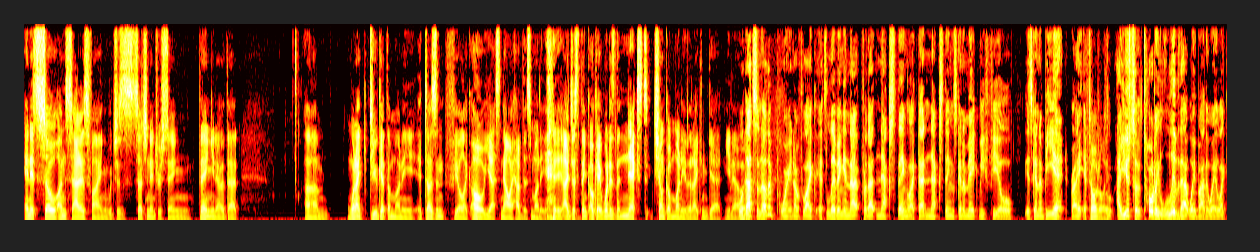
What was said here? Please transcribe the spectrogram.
and it's so unsatisfying, which is such an interesting thing, you know, that um, when I do get the money, it doesn't feel like, oh yes, now I have this money. I just think, okay, what is the next chunk of money that I can get? You know. Well, that's another point of like it's living in that for that next thing. Like that next thing's going to make me feel is going to be it, right? If totally. I used to totally live that way, by the way. Like,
